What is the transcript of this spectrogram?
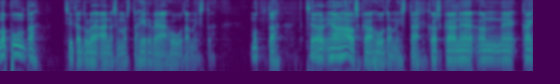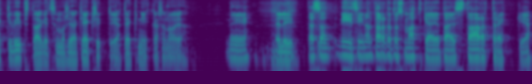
lopulta siitä tulee aina semmoista hirveää huutamista. Mutta se on ihan hauskaa huutamista, koska ne on ne kaikki vipstaakit semmoisia keksittyjä tekniikkasanoja. Niin. Eli Tässä on, niin, siinä on tarkoitus matkia jotain Star Trekkiä,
